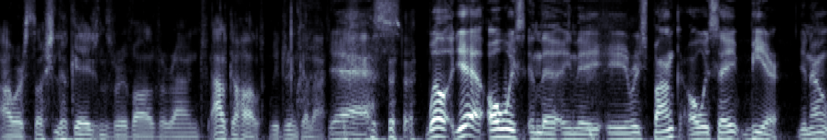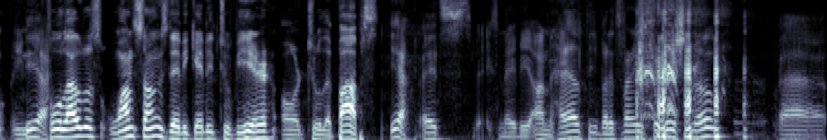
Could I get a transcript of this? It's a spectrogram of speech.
our social occasions revolve around alcohol. We drink a lot. Yes. well, yeah. Always in the in the Irish punk, always say beer. You know, in Yeah. full albums, one song is dedicated to beer or to the pubs. Yeah, it's it's maybe unhealthy, but it's very traditional. Uh,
